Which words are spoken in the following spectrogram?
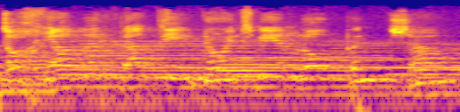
Toch jammer dat hij nooit meer lopen zou.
